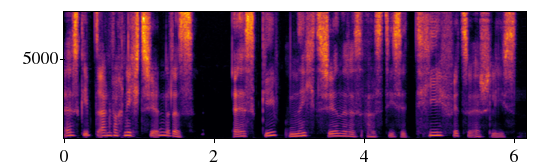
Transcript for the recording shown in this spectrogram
es gibt einfach nichts Schöneres. Es gibt nichts Schöneres, als diese Tiefe zu erschließen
